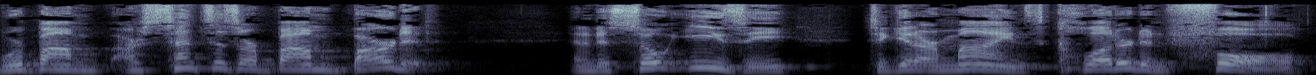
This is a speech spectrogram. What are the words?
We're bomb- our senses are bombarded. And it is so easy to get our minds cluttered and full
